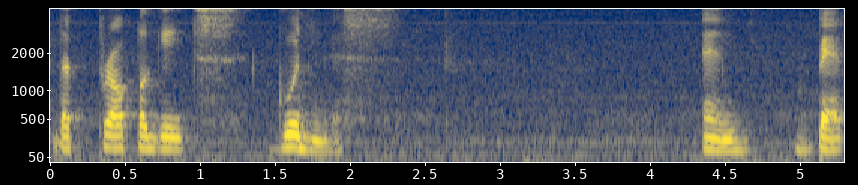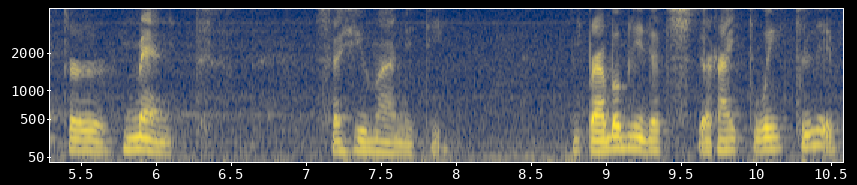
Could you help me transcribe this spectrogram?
that propagates goodness and betterment sa humanity. And probably that's the right way to live.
